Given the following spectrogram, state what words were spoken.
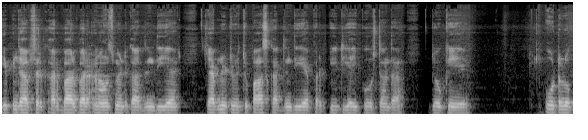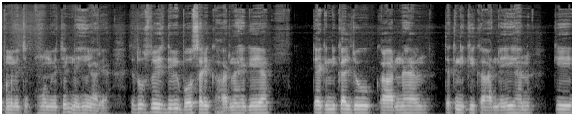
ਕਿ ਪੰਜਾਬ ਸਰਕਾਰ ਬਾਰ-ਬਾਰ ਅਨਾਉਂਸਮੈਂਟ ਕਰ ਦਿੰਦੀ ਹੈ ਕੈਬਨਿਟ ਵਿੱਚ ਪਾਸ ਕਰ ਦਿੰਦੀ ਹੈ, ਪਰ ਪੀਟੀਆਈ ਪੋਸਟਾਂ ਦਾ ਜੋ ਕਿ ਪੋਰਟਲ ਓਪਨ ਵਿੱਚ, ਹੋਣ ਵਿੱਚ ਨਹੀਂ ਆ ਰਿਹਾ। ਅਤੇ ਦੋਸਤੋ, ਇਸ ਦੇ ਵੀ ਬਹੁਤ ਸਾਰੇ ਕਾਰਨ ਹੈਗੇ ਆ। ਟੈਕਨੀਕਲ ਜੋ ਕਾਰਨ ਹਨ ਤਕਨੀਕੀ ਕਾਰਨ ਇਹ ਹਨ ਕਿ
